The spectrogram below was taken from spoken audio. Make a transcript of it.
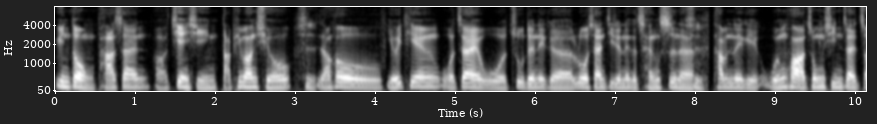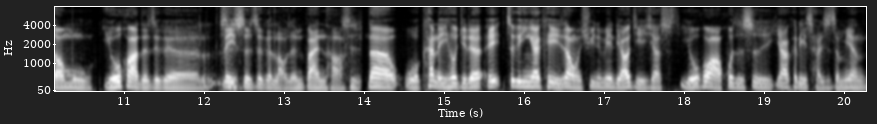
运动、爬山啊、健行、打乒乓球。是，然后有一天我在我住的那个洛杉矶的那个城市呢，是他们那个文化中心在招募油画的这个类似这个老人班哈。是，那我看了以后觉得，哎，这个应该可以让我去那边了解一下油画或者是亚克力彩是怎么样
